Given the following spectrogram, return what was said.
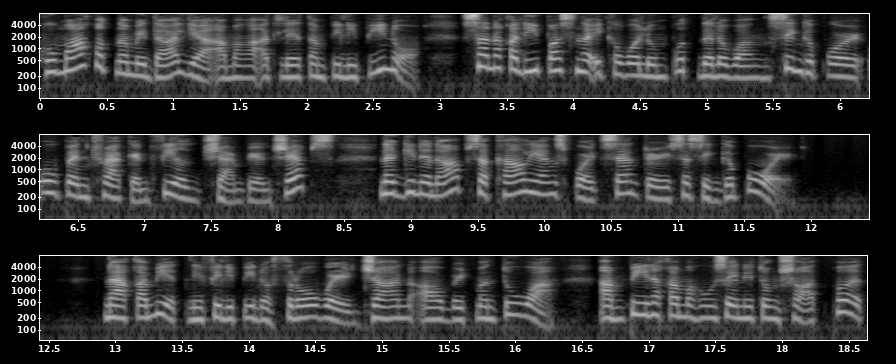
Humakot na medalya ang mga atletang Pilipino sa nakalipas na ikawalumput dalawang Singapore Open Track and Field Championships na ginanap sa Kalyang Sports Center sa Singapore. Nakamit ni Filipino thrower John Albert Mantua ang pinakamahusay nitong shot put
